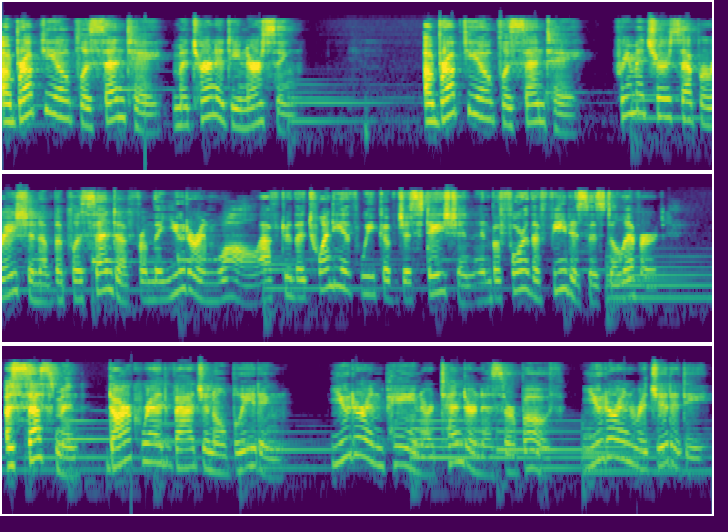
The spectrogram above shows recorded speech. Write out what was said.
Abruptio placentae, maternity nursing. Abruptio placentae, premature separation of the placenta from the uterine wall after the 20th week of gestation and before the fetus is delivered. Assessment dark red vaginal bleeding, uterine pain or tenderness or both, uterine rigidity,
